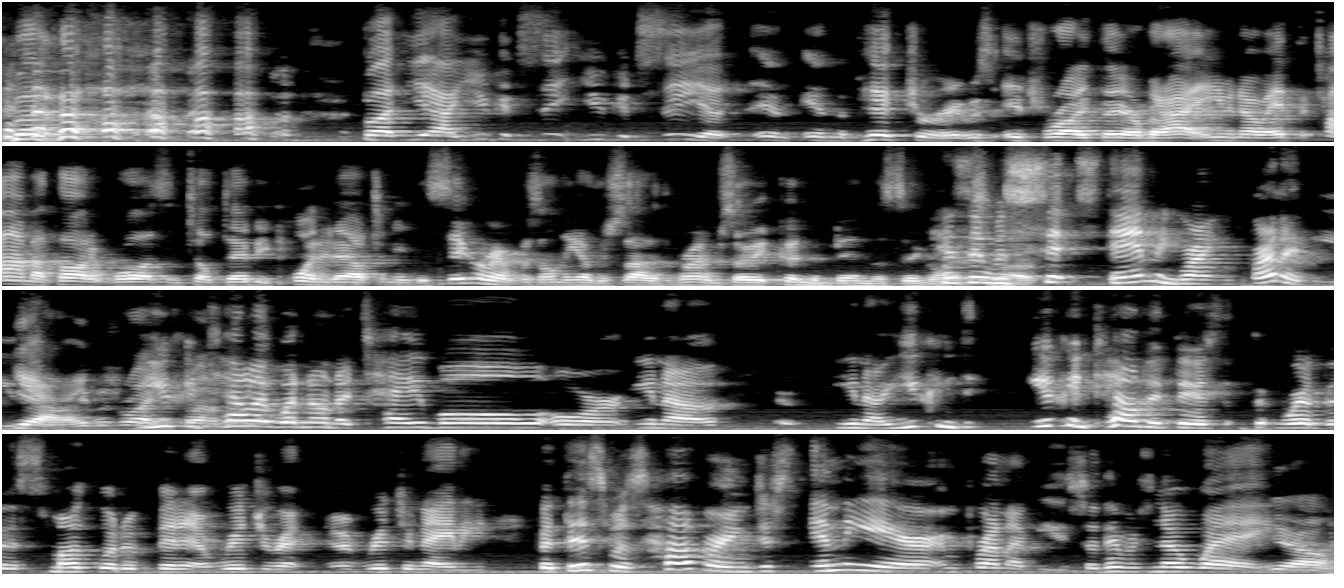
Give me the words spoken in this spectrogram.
But, but yeah, you could see you could see it in, in the picture. It was it's right there. But I you know at the time I thought it was until Debbie pointed out to me the cigarette was on the other side of the room, so it couldn't have been the cigarette. Because it was sit, standing right in front of you. yeah, it was right. you could tell it wasn't on a table or you know, you know, you can you can tell that there's where the smoke would have been originating, but this was hovering just in the air in front of you, so there was no way. Yeah.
